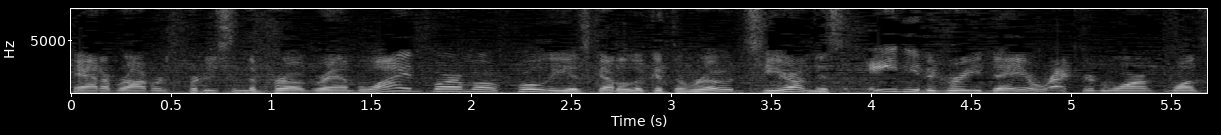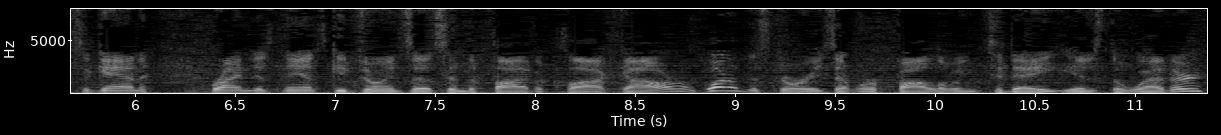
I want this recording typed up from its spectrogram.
Adam Roberts producing the program. Wyatt Barmore Pooley has got a look at the roads here on this 80 degree day. Record warmth once again. Brian Desnansky joins us in the 5 o'clock hour. One of the stories that we're following today is the weather.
